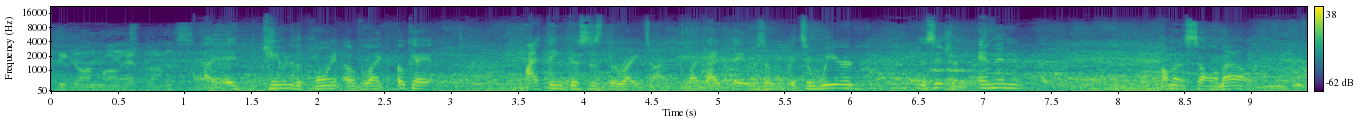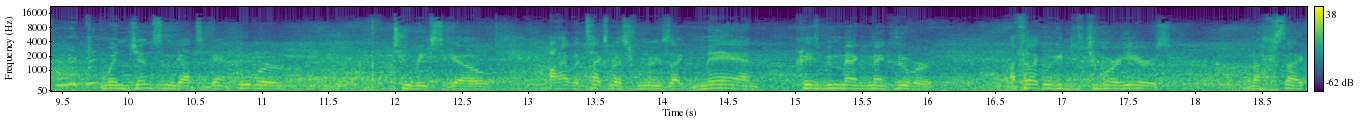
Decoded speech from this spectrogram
won't be gone long, I promise. It came to the point of like, okay, I think this is the right time. Like, I, it was a, it's a weird decision. And then I'm going to sell him out. when Jensen got to Vancouver two weeks ago, I have a text message from him. He's like, "Man, crazy being back in Vancouver. I feel like we could do two more years." And I was like,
